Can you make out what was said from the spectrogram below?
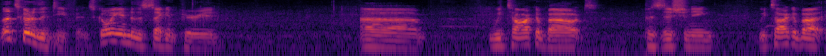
Let's go to the defense. Going into the second period, uh, we talk about positioning. We talk about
